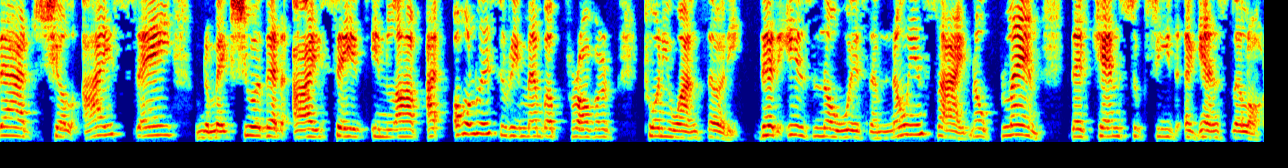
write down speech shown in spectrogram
that, shall I say, to make sure that I say it in love, I always remember Proverb 21 30. There is no wisdom, no insight, no plan that can succeed against the Lord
